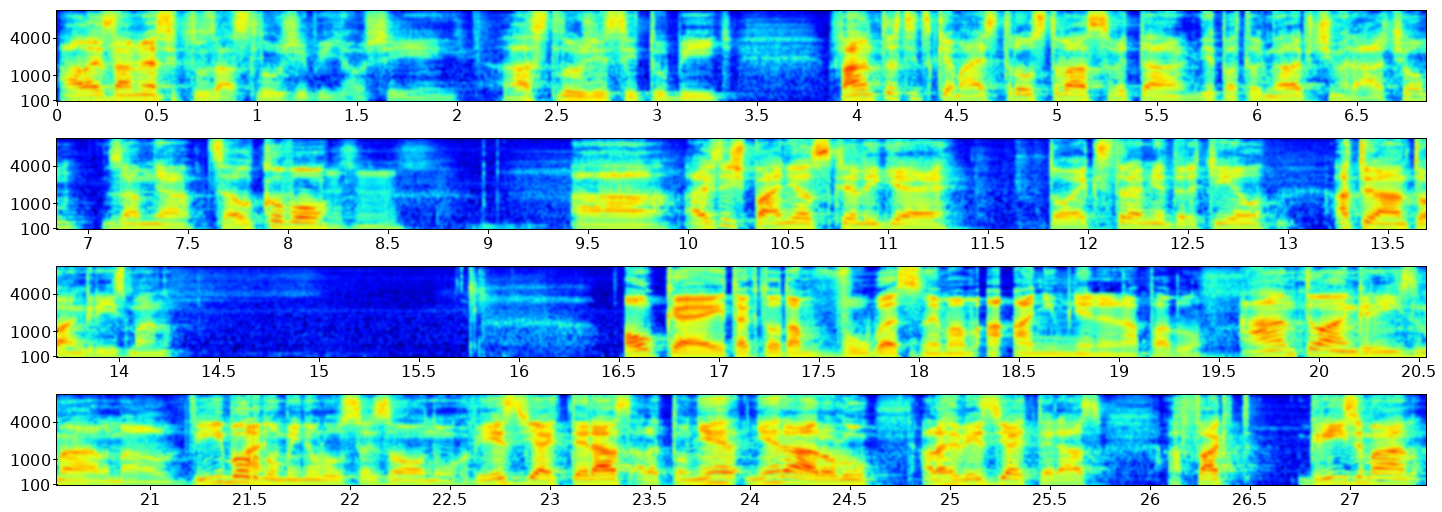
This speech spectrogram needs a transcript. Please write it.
ale mm-hmm. za mňa si tu zaslúži byť, hoši. Zaslúži si tu byť. Fantastické majstrovstvá sveta, kde patrí k najlepším hráčom za mňa celkovo. Mm-hmm. A aj v tej španielskej lige to extrémne drtil. A to je Antoine Griezmann. OK, tak to tam vůbec nemám a ani mě nenapadlo. Antoine Griezmann mal výbornú aj. minulú sezónu, hviezdi aj teraz, ale to nehrá rolu, ale hviezdi aj teraz. A fakt Griezmann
